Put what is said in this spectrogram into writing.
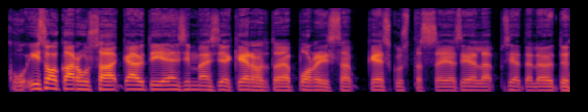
Kun iso karhussa käytiin ensimmäisiä kerhotoja Porissa keskustassa ja siellä, sieltä löytyi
